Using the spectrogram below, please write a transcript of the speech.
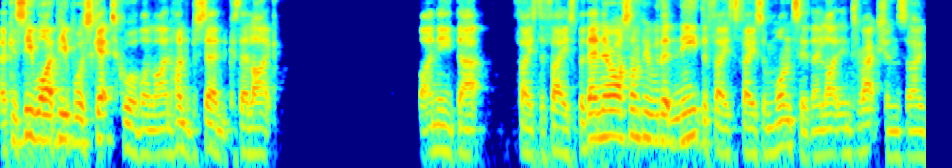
I can see why people are skeptical of online, 100%, because they're like, "But I need that face to face." But then there are some people that need the face to face and want it. They like the interaction. So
